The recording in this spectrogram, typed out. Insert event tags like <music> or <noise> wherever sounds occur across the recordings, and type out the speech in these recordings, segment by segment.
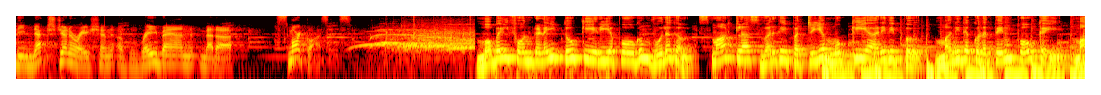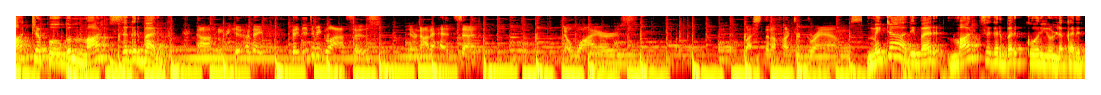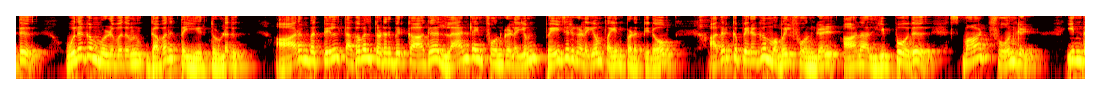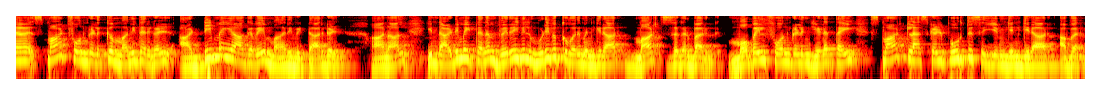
the next generation of Ray-Ban Meta smart glasses. Mobile போன்களை தூக்கி எறிய போகும் உலகம் ஸ்மார்ட் கிளாஸ் வருகை பற்றிய முக்கிய அறிவிப்பு மனித குலத்தின் போக்கை மாற்றப் போகும் Mark Zuckerberg Um, <laughs> you know, they, they need to be glasses. They're not a headset. No wires. Less than 100 grams. Meta அதிபர் மார்க் ஜகர்பர்க் கூறியுள்ள கருத்து உலகம் முழுவதும் கவனத்தை ஈர்த்துள்ளது ஆரம்பத்தில் தகவல் தொடர்பிற்காக லேண்ட்லைன் போன்களையும் பேஜர்களையும் பயன்படுத்தினோம். அதற்கு பிறகு மொபைல் போன்கள் ஆனால் இப்போது ஸ்மார்ட் போன்கள் இந்த ஸ்மார்ட் போன்களுக்கு மனிதர்கள் அடிமையாகவே மாறிவிட்டார்கள். ஆனால் இந்த அடிமைத்தனம் விரைவில் முடிவுக்கு வரும் என்கிறார் மார்க் ஜகர்பர்க். மொபைல் போன்களின் இடத்தை ஸ்மார்ட் கிளாஸ்கள் பூர்த்தி செய்யும் என்கிறார் அவர்.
